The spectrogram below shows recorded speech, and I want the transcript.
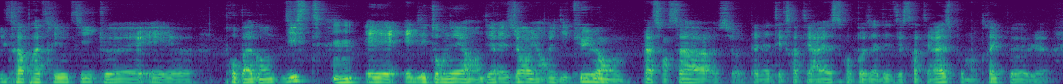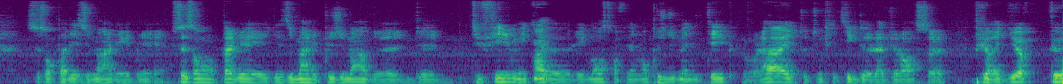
ultra patriotiques euh, et euh, propagandistes Mhm. et, et de les tourner en dérision et en ridicule en plaçant ça sur une planète extraterrestre opposée à des extraterrestres pour montrer que le, ce sont pas les humains les, les- ce sont pas les, les humains les plus humains de, de du film et que les monstres ont finalement plus d'humanité voilà et toute une critique de la violence euh, pure et dure que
